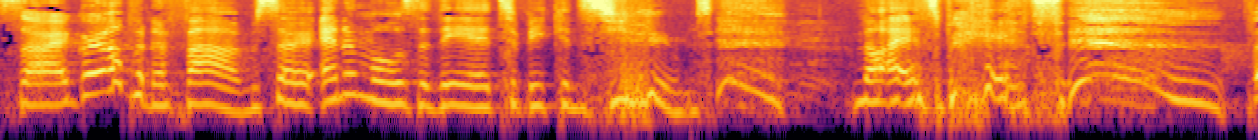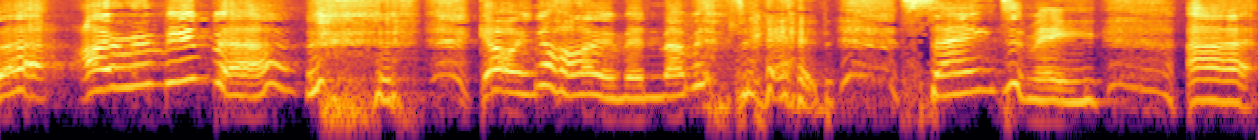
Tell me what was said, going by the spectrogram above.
So I grew up on a farm, so animals are there to be consumed, not as pets. But I remember going home and mum and dad saying to me, uh,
